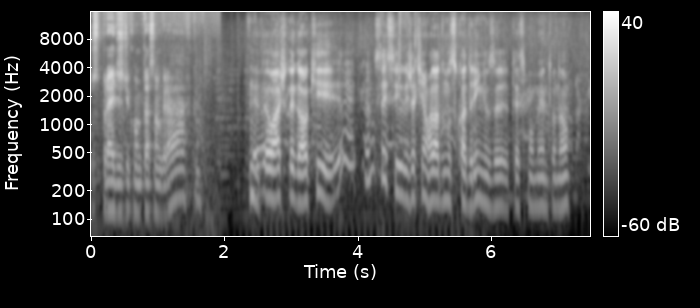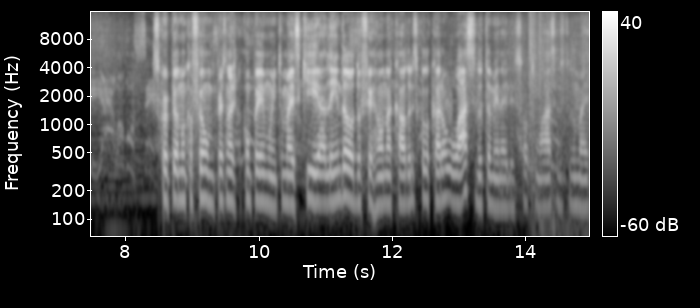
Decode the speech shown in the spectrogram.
Os prédios de computação gráfica. Eu, eu acho legal que. Eu não sei se já tinha rolado nos quadrinhos até esse momento ou não. Escorpião nunca foi um personagem que eu acompanhei muito, mas que além do, do ferrão na cauda, eles colocaram o ácido também, né? Eles soltam ácido e tudo mais.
